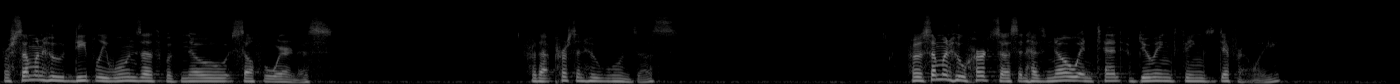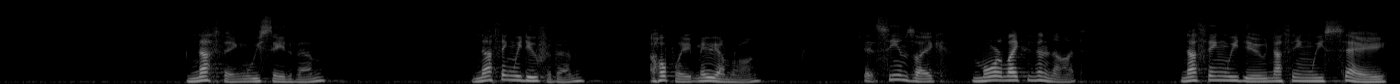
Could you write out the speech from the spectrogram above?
For someone who deeply wounds us with no self awareness, for that person who wounds us, for someone who hurts us and has no intent of doing things differently, nothing we say to them, nothing we do for them, hopefully, maybe I'm wrong, it seems like more likely than not, nothing we do, nothing we say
